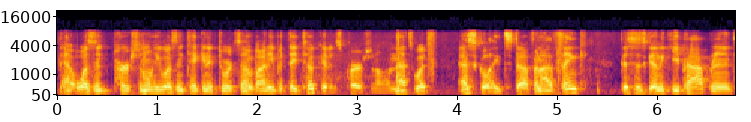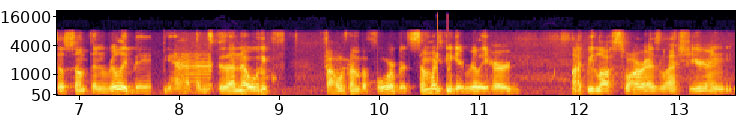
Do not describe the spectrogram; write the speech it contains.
that wasn't personal. He wasn't taking it towards somebody, but they took it as personal, and that's what escalates stuff. And I think this is going to keep happening until something really big happens. Because I know we've fought with them before, but somebody's going to get really hurt. Like we lost Suarez last year, and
